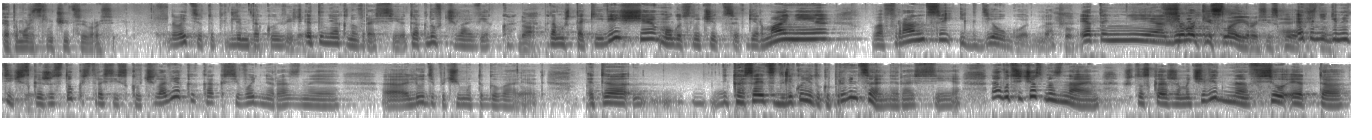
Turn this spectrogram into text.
Это может случиться и в России. Давайте вот определим такую вещь. Это не окно в Россию, это окно в человека. Да. Потому что такие вещи могут случиться в Германии, во Франции и где угодно. Хорошо. Это не Широкие слои российского это не общества. генетическая жестокость российского человека, как сегодня разные люди почему-то говорят. Это касается далеко не только провинциальной России. Да, вот сейчас мы знаем, что, скажем, очевидно, все это,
